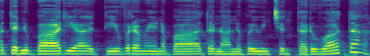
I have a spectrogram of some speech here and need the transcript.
అతని భార్య తీవ్రమైన బాధను అనుభవించిన తరువాత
